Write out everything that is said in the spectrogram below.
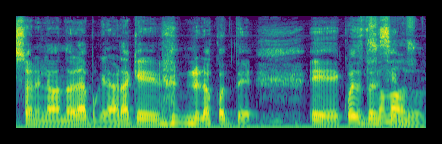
son en la banda? Porque la verdad que no los conté. Eh, ¿Cuántos están siendo?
